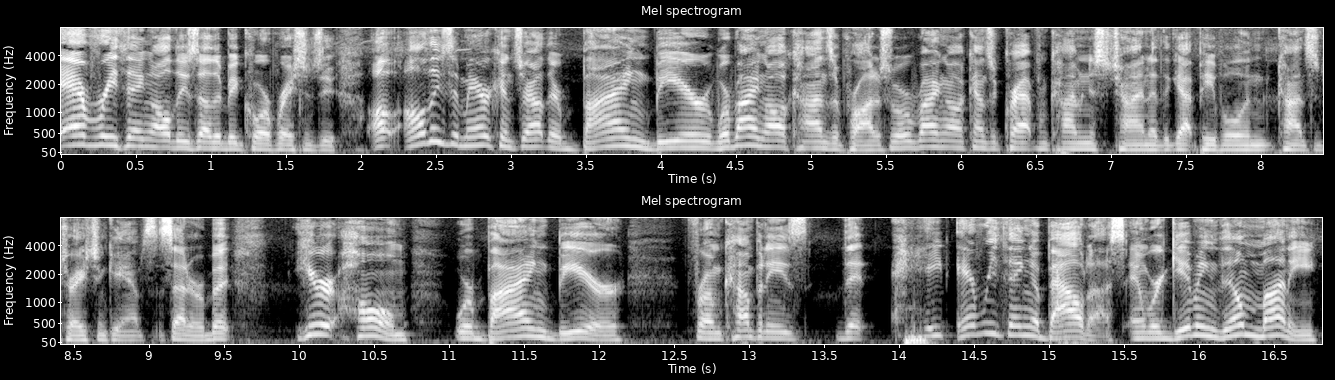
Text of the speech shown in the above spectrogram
everything all these other big corporations do. All, all these Americans are out there buying beer. We're buying all kinds of products. We're buying all kinds of crap from communist China that got people in concentration camps, et cetera. But here at home, we're buying beer from companies that hate everything about us, and we're giving them money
